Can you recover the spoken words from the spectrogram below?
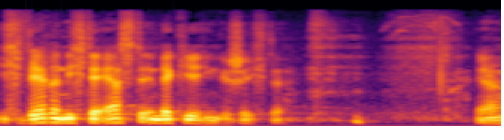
Ich wäre nicht der Erste in der Kirchengeschichte. Ja?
